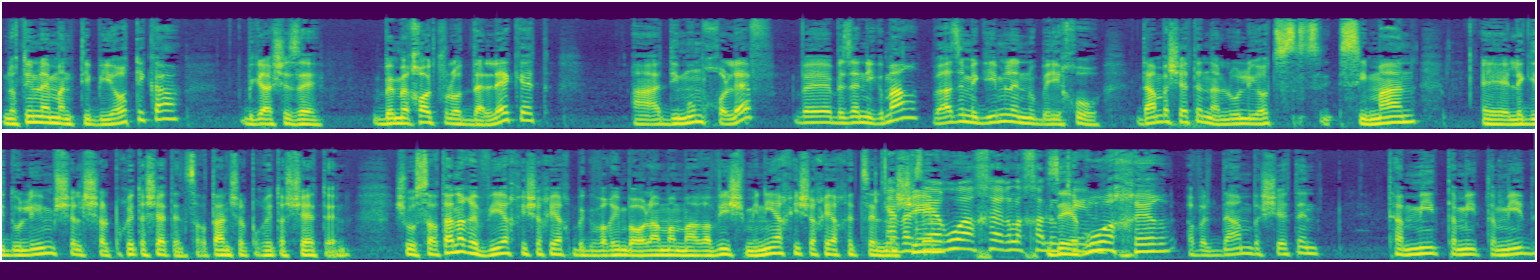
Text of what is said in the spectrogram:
נותנים להם אנטיביוטיקה, בגלל שזה במרכאות כפולות דלקת, הדימום חולף ובזה נגמר, ואז הם מגיעים אלינו באיחור. דם בשתן עלול להיות ס- סימן אה, לגידולים של שלפוחית השתן, סרטן שלפוחית השתן, שהוא סרטן הרביעי הכי שכיח בגברים בעולם המערבי, שמיני הכי שכיח אצל נשים. אבל זה אירוע אחר לחלוטין. זה אירוע אחר, אבל דם בשתן תמיד, תמיד, תמיד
